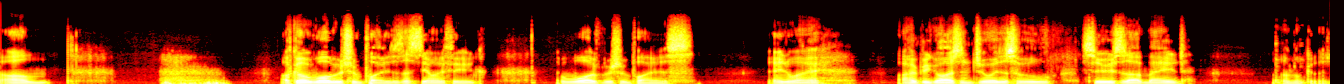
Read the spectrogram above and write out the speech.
um, I've got of Richmond players. That's the only thing. Of Richmond players. Anyway, I hope you guys enjoy this little series that I've made. I'm not gonna,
